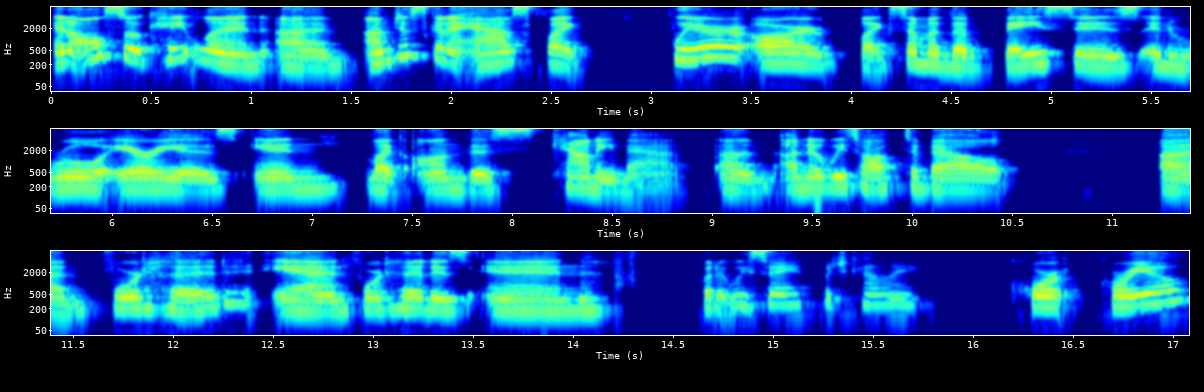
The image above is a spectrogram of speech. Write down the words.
and also Caitlin, um, I'm just going to ask, like, where are like some of the bases in rural areas in like on this county map? Um, I know we talked about um, Fort Hood, and Fort Hood is in what did we say? Which county? Cor- Coryell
